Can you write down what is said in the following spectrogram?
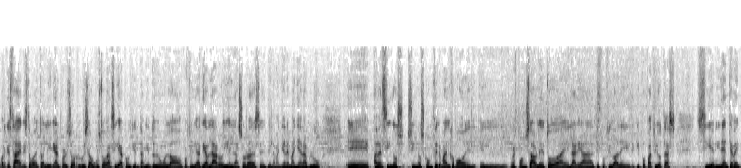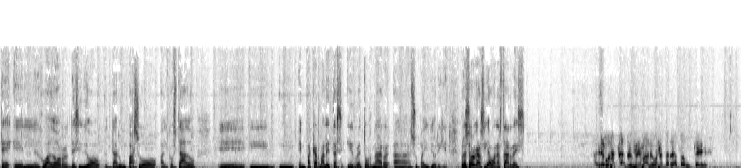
Porque está en este momento en línea el profesor Luis Augusto García, con quien también tuvimos la oportunidad de hablar hoy en las horas eh, de la mañana en Mañana Blue. Eh, a ver si nos, si nos confirma él como el, responsable de toda el área deportiva del equipo Patriotas, si evidentemente el jugador decidió dar un paso al costado eh, y mm, empacar maletas y retornar a su país de origen. Profesor García, buenas tardes. Adiós, buenas tardes, muy amable, buenas tardes a todos ustedes.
